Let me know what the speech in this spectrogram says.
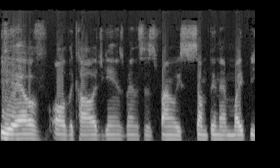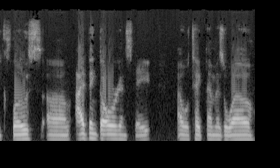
Yeah, of all the college games, man, this is finally something that might be close. Um, I think the Oregon State I will take them as well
